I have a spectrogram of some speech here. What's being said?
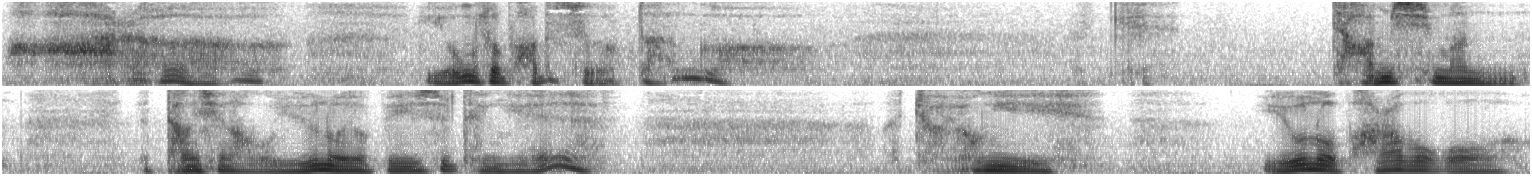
알아. 용서 받을 수 없다는 거. 잠시만 당신하고 윤호 옆에 있을 텐게 조용히 윤호 바라보고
